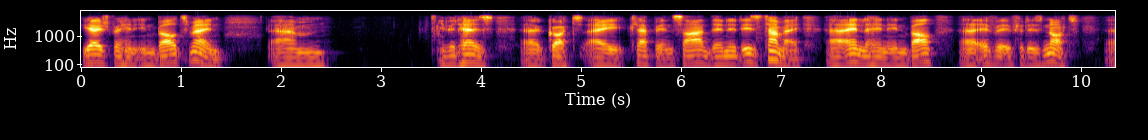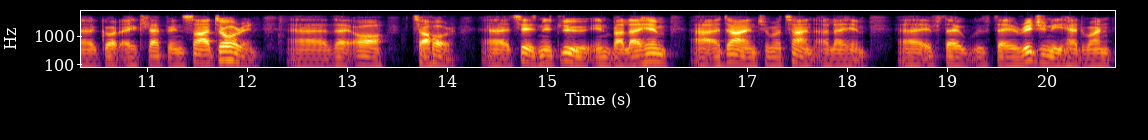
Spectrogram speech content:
yesh in baltzmein. Um, if it has uh, got a clapper inside, then it is tame. Ein in bal. If if it is not got a clapper inside, torin. They are tahor. Uh, it says nitlu in balahim uh, adain tumatan alahim. Uh, if they if they originally had one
